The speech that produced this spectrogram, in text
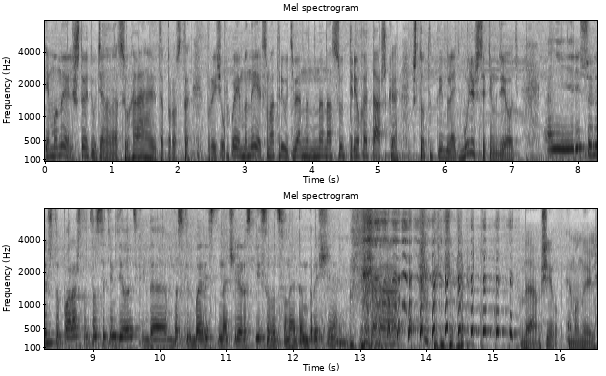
Эммануэль, что это у тебя на носу? А, это просто прыщ. Ой, Эммануэль, смотри, у тебя на, на носу трехэтажка. Что-то ты, блядь, будешь с этим делать? Они решили, что пора что-то с этим делать, когда баскетболисты начали расписываться на этом прыще. Да, вообще, Эммануэль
